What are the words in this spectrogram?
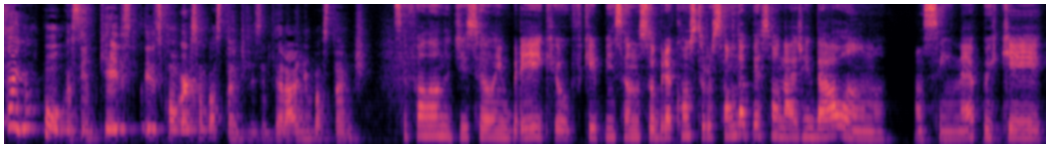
segue um pouco, assim, porque eles, eles conversam bastante, eles interagem bastante. Você falando disso, eu lembrei que eu fiquei pensando sobre a construção da personagem da Alana, assim, né? Porque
